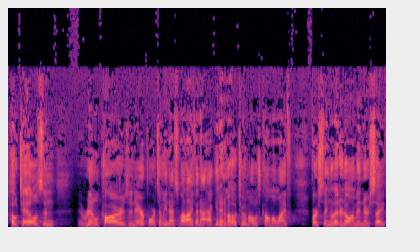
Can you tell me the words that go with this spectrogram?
hotels and rental cars and airports. I mean, that's my life. And I, I, get into my hotel room. I always call my wife first thing, let her know I'm in there safe.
